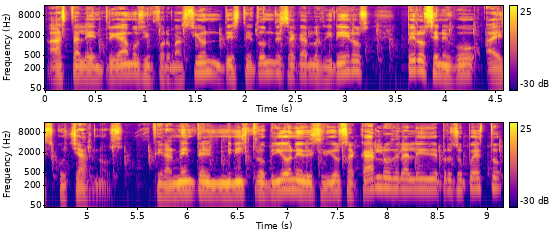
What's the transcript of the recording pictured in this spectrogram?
Hasta le entregamos información desde dónde sacar los dineros, pero se negó a escucharnos. Finalmente el ministro Brione decidió sacarlo de la ley de presupuesto,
